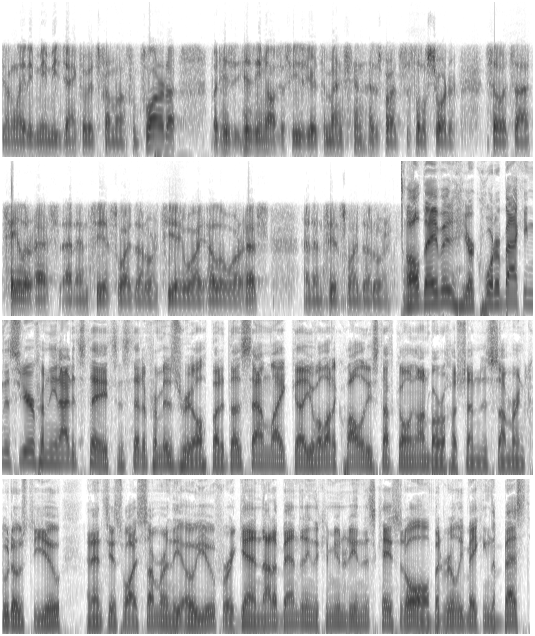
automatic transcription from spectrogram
young lady, Mimi Jankovic from uh, from Florida. But his his email is just easier to mention as far as it's just a little shorter. So it's uh, Taylor S at ncsy.org. T A Y L O R S at ncsy.org. Well, David, you're quarterbacking this year from the United States instead of from Israel, but it does sound like uh, you have a lot of quality stuff going on, Baruch Hashem, this summer, and kudos to you and NCSY Summer and the OU for, again, not abandoning the community in this case at all, but really making the best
